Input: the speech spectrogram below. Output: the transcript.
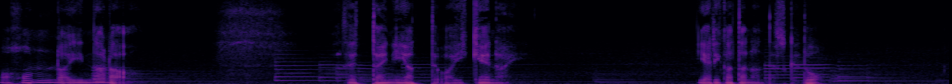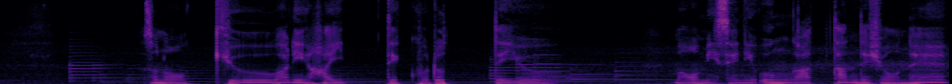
まあ、本来なら、絶対にやってはいけないやり方なんですけど、その9割入ってくるっていう、まあお店に運があったんでしょうね。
